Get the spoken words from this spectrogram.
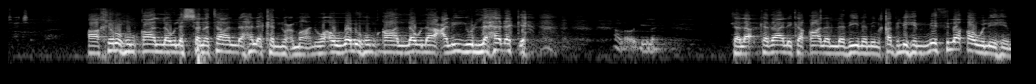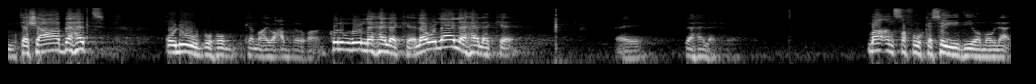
تحجب آخرهم قال لولا السنتان لهلك النعمان وأولهم قال لولا علي لهلك. كذلك قال الذين من قبلهم مثل قولهم تشابهت قلوبهم كما يعبر القرآن. كلهم يقولون لهلك لولا لهلك. أي لهلك. ما أنصفوك سيدي ومولاي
